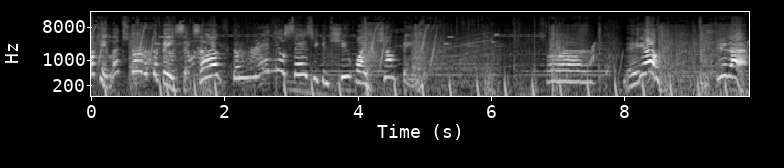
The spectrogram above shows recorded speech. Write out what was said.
Okay, let's start with the basics. Uh, the manual says you can shoot while jumping. So, uh, there you go. Do that.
